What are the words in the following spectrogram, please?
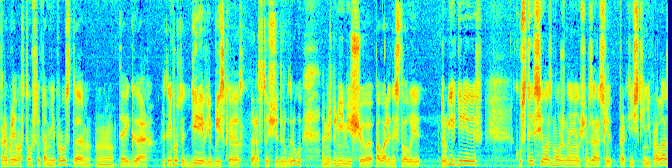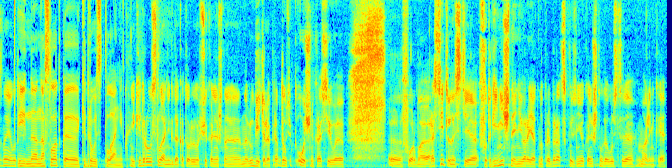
Проблема в том, что там не просто тайга, это не просто деревья, близко растущие друг к другу, а между ними еще поваленные стволы других деревьев, кусты всевозможные, в общем, заросли практически непролазные. И на, на сладко кедровый стланник. И кедровый стланник, да, который вообще, конечно, на любителя. Прям, да, очень красивая э, форма растительности, фотогеничная невероятно, но пробираться сквозь нее, конечно, удовольствие маленькое.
